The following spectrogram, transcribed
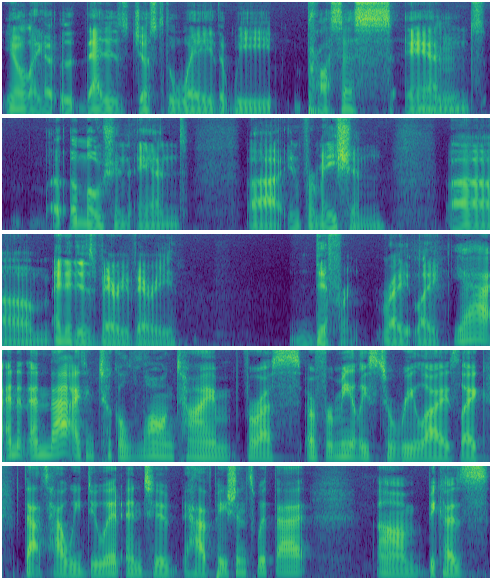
You know, like uh, that is just the way that we process and uh, emotion and uh, information. Um, and it is very, very different, right? Like, Yeah, and and that I think took a long time for us, or for me at least, to realize like that's how we do it, and to have patience with that, um, because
